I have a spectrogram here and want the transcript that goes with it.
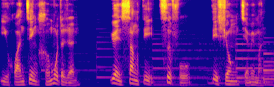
与环境和睦的人。愿上帝赐福弟兄姐妹们。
